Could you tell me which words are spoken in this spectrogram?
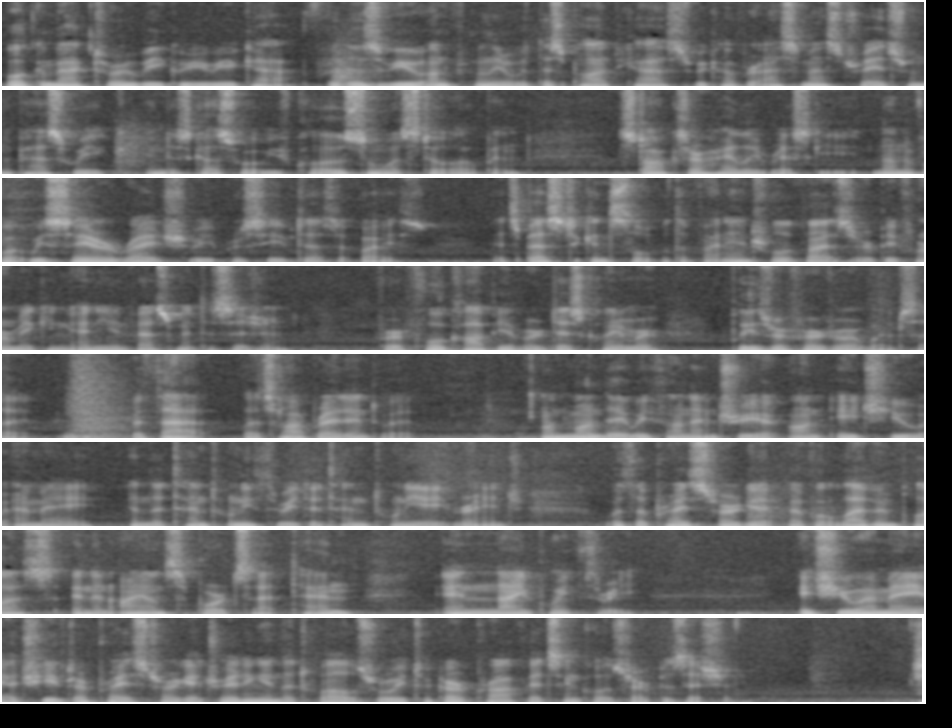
Welcome back to our weekly recap. For those of you unfamiliar with this podcast, we cover SMS trades from the past week and discuss what we've closed and what's still open. Stocks are highly risky. None of what we say or write should be perceived as advice. It's best to consult with a financial advisor before making any investment decision. For a full copy of our disclaimer, please refer to our website. With that, let's hop right into it. On Monday, we found entry on HUMA in the 1023 to 1028 range with a price target of 11 plus and an ion supports at 10 and 9.3. HUMA achieved our price target trading in the 12s where we took our profits and closed our position.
